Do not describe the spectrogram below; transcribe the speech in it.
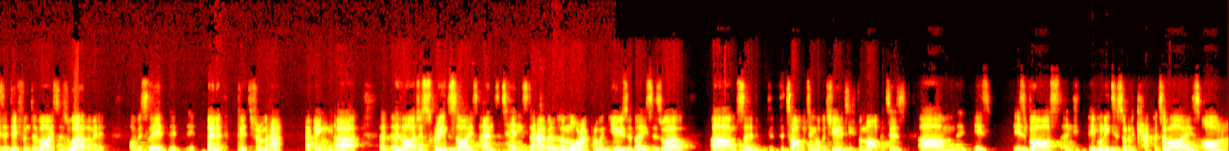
is a different device as well. I mean, it, obviously, it, it, benefits from ha- having uh, a, a, larger screen size and tends to have a, a more affluent user base as well. Um, so the, the, targeting opportunity for marketers um, is is vast, and people need to sort of capitalize on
